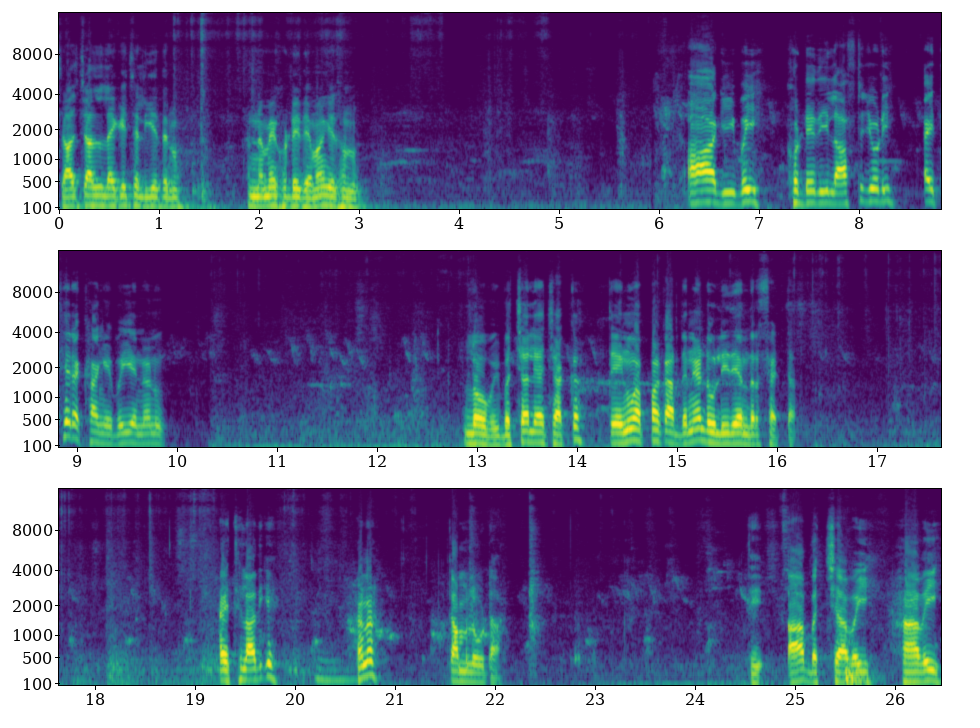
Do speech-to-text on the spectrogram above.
ਚੱਲ ਚੱਲ, ਲੈ ਕੇ ਚੱਲੀਏ ਤੈਨੂੰ। ਨਵੇਂ ਖੁੱਡੇ ਦੇਵਾਂਗੇ ਤੁਹਾਨੂੰ। ਆ ਗਈ ਬਈ, ਖੁੱਡੇ ਦੀ ਲਾਸਟ ਜੋੜੀ। ਇੱਥੇ ਰੱਖਾਂਗੇ ਬਈ ਇਹਨਾਂ ਨੂੰ। ਲਓ ਬਈ, ਬੱਚਾ ਲਿਆ ਚੱਕ ਤੇ ਇਹਨੂੰ ਆਪਾਂ ਕਰ ਦਿੰਨੇ ਆ ਡੋਲੀ ਦੇ ਅੰਦਰ ਸੈੱਟ। ਇੱਥੇ ਲਾ ਦਈਏ, ਹਨਾ? ਕੰਮ ਲੋਟ ਆ। ਤੇ ਆ ਬੱਚਾ ਬਈ, ਹਾਂ ਬਈ,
